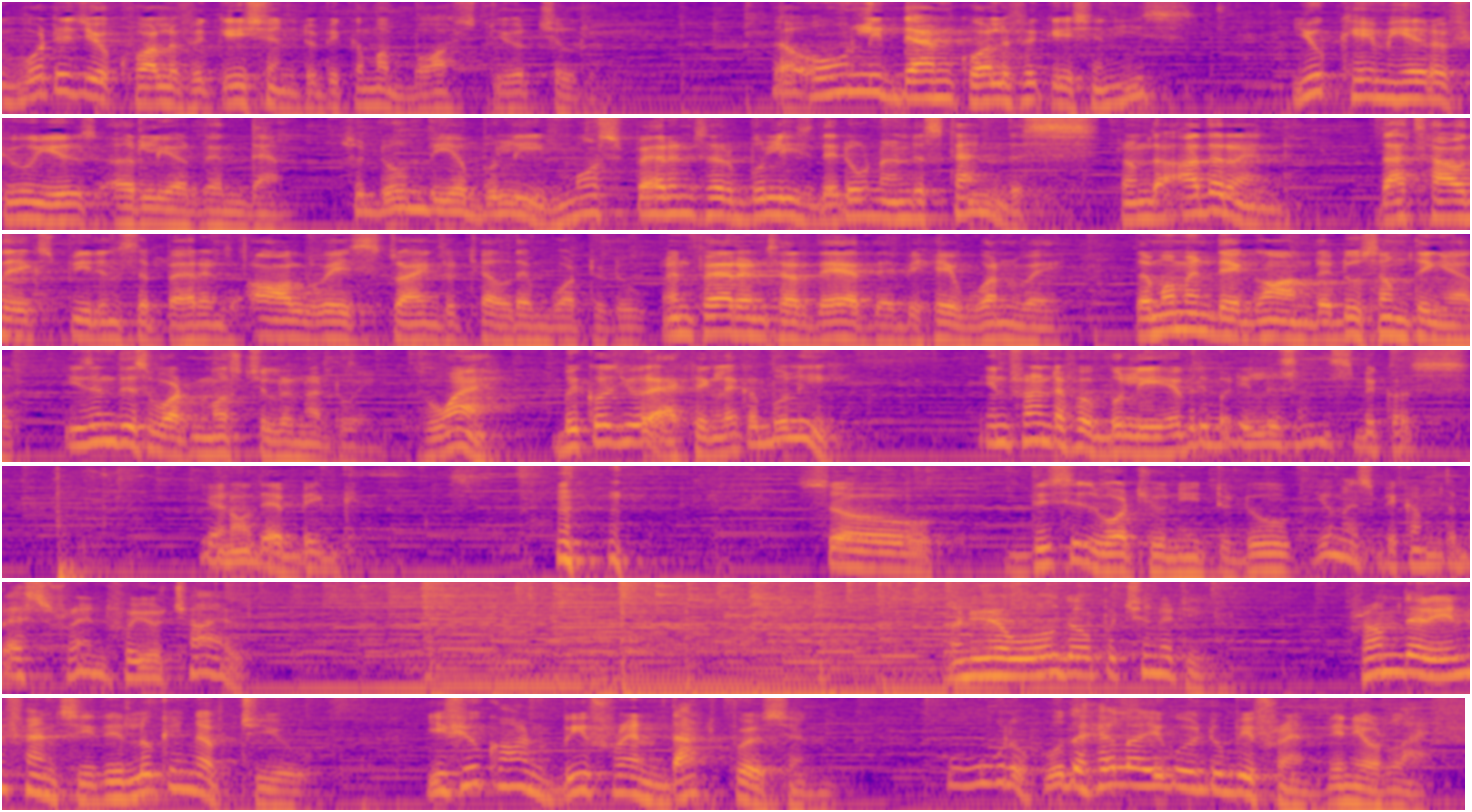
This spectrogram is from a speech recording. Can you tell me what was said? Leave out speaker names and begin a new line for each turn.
what is your qualification to become a boss to your children? The only damn qualification is, you came here a few years earlier than them. So don't be a bully. Most parents are bullies, they don't understand this. From the other end, that's how they experience the parents, always trying to tell them what to do. When parents are there, they behave one way. The moment they're gone, they do something else. Isn't this what most children are doing? Why? Because you're acting like a bully. In front of a bully, everybody listens because, you know, they're big. so, this is what you need to do. You must become the best friend for your child. And you have all the opportunity. From their infancy, they're looking up to you. If you can't befriend that person, who, who the hell are you going to befriend in your life?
